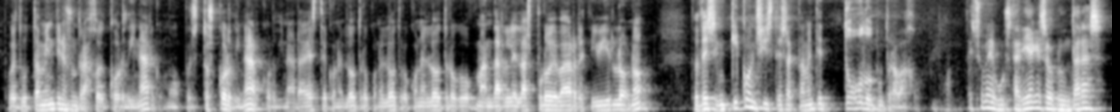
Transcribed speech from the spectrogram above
Porque tú también tienes un trabajo de coordinar, como pues esto es coordinar, coordinar a este con el otro, con el otro, con el otro, mandarle las pruebas, recibirlo, ¿no? Entonces, ¿en qué consiste exactamente todo tu trabajo? Eso me gustaría que se lo preguntaras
